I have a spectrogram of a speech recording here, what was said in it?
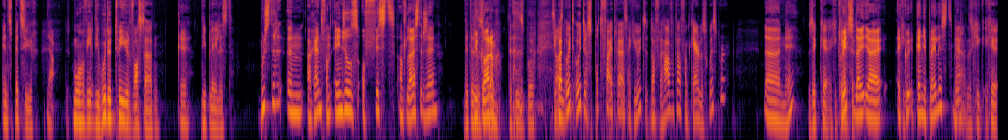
in Spitsuur. Ja. Dus ik moet ongeveer die woede twee uur vasthouden. Oké. Die playlist. Moest er een agent van Angels of Fist aan het luisteren zijn? Dit is You got him. Dit is het spoor. ik ben ooit, ooit door Spotify trouwens... Heb je ooit dat verhaal verteld van Careless Whisper? Eh, nee. Dus ik, eh, Ik weet dat je, ja, ik, ken je playlist. Maar... Ja, dus je, je,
